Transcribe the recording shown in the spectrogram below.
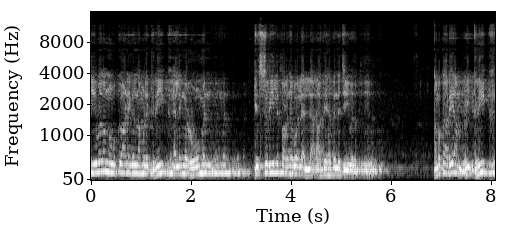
ജീവിതം നോക്കുകയാണെങ്കിൽ നമ്മൾ ഗ്രീക്ക് അല്ലെങ്കിൽ റോമൻ ഹിസ്റ്ററിയിൽ പറഞ്ഞ പോലെ അല്ല അദ്ദേഹത്തിന്റെ ജീവിതം. നമുക്കറിയാം ഈ ഗ്രീക്ക്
